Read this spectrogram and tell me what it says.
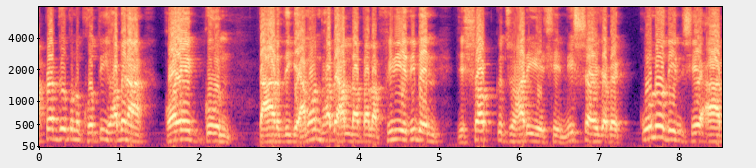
আপনার তো কোনো ক্ষতি হবে না, কয়েক গুণ তার দিকে এমন ভাবে আল্লাহ তালা ফিরিয়ে দিবেন যে সব কিছু হারিয়ে সে নিঃস্ব হয়ে যাবে। কোনোদিন সে আর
